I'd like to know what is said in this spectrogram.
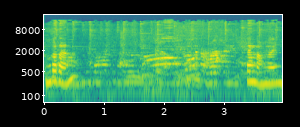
Không có rảnh đang bận rồi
